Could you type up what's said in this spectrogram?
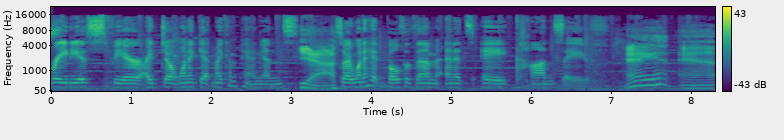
radius sphere. I don't want to get my companions. Yeah. So I want to hit both of them, and it's a con save. Okay, uh,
